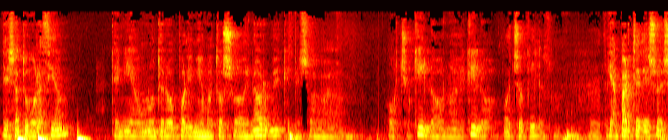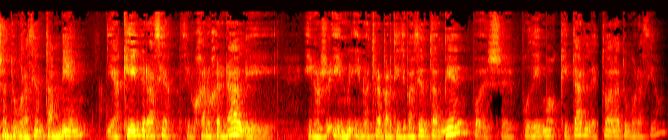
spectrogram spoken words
de esa tumoración, tenía un útero polimiomatoso enorme que pesaba 8 kilos o 9 kilos. 8 kilos. Y aparte de eso, esa tumoración también. Y aquí, gracias al cirujano general y, y, nuestra participación también, pues eh, pudimos quitarle toda la tumoración.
